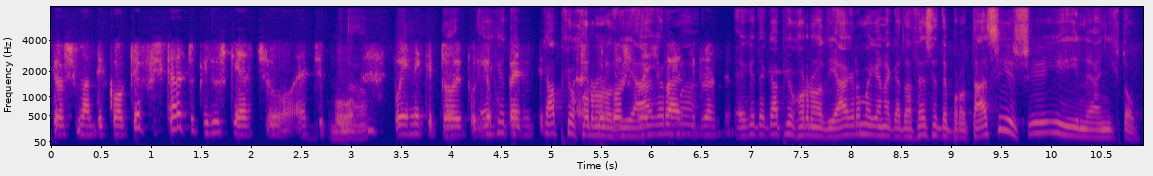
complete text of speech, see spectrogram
πιο σημαντικό. Και φυσικά του κυρίου Σκέρτσου, έτσι, που, που είναι και το ε, Υπουργείο έχετε που παίρνει κάποιο χρονοδιάγραμμα, Έχετε κάποιο χρονοδιάγραμμα για να καταθέσετε προτάσεις ή είναι ανοιχτό;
